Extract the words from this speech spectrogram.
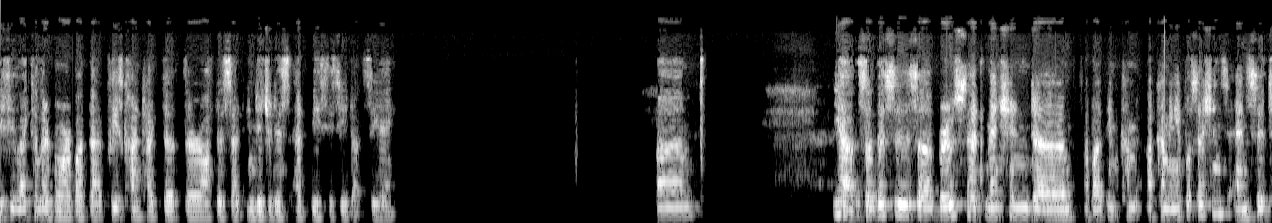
if you'd like to learn more about that, please contact the, their office at indigenous at vcc.ca. Um, yeah, so this is, uh, Bruce had mentioned uh, about upcoming info sessions and Sid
